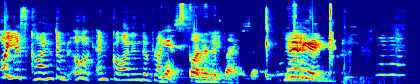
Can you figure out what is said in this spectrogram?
Oh yes, contem. Oh, and con in the brackets. Yes, con in right? the brackets. Brilliant. Yeah.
